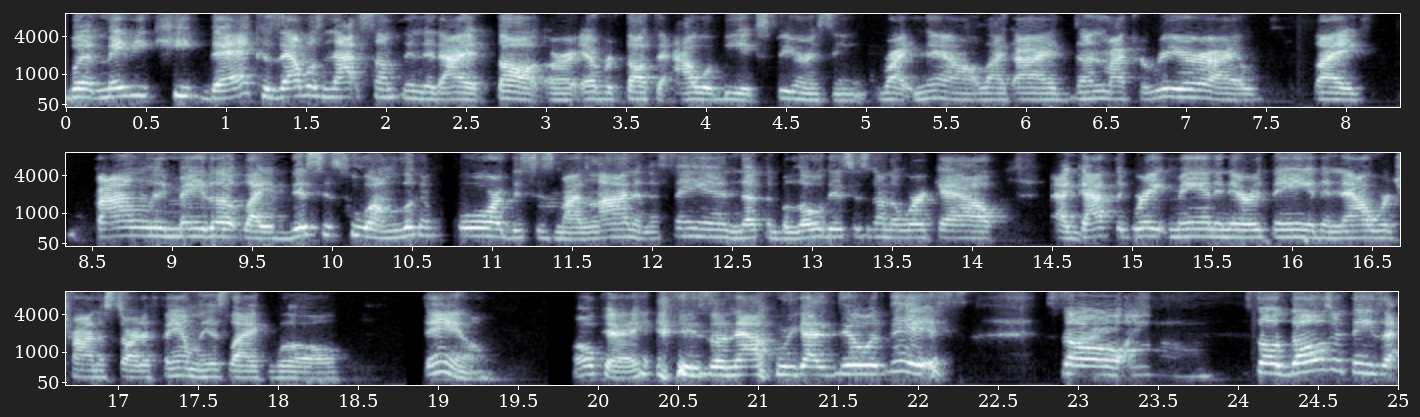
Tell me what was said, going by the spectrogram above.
but maybe keep that because that was not something that i had thought or ever thought that i would be experiencing right now. Like i had done my career i like finally made up like this is who i'm looking for this is my line in the sand nothing below this is to work out. I got the great man and everything and then now we're trying to start a family. It's like well damn okay. So now we got to deal with this. So um, so those are things that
